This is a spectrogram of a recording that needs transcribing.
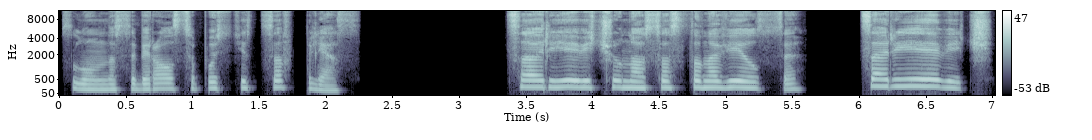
словно собирался пуститься в пляс. «Царевич у нас остановился! Царевич!»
